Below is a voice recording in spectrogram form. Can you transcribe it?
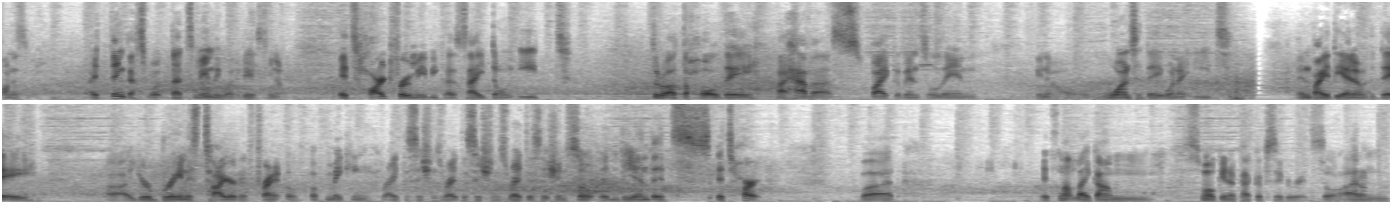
honestly. I think that's what that's mainly what it is you know. It's hard for me because i don't eat throughout the whole day. I have a spike of insulin you know once a day when i eat. And by the end of the day uh, your brain is tired of trying of, of making right decisions right decisions right decisions so in the end it's it's hard but it's not like i'm smoking a pack of cigarettes so i don't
